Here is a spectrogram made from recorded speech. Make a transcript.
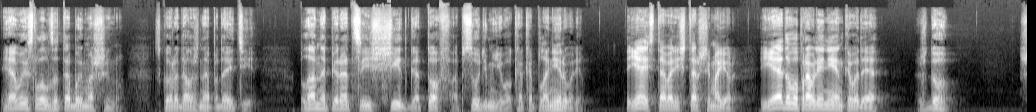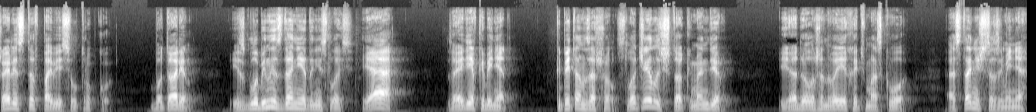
Я выслал за тобой машину. Скоро должна подойти. План операции «Щит» готов. Обсудим его, как и планировали. Есть, товарищ старший майор. Еду в управление НКВД. Жду. Шелестов повесил трубку. Буторин, из глубины здания донеслось. «Я! Зайди в кабинет!» Капитан зашел. «Случилось что, командир?» «Я должен выехать в Москву. Останешься за меня.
